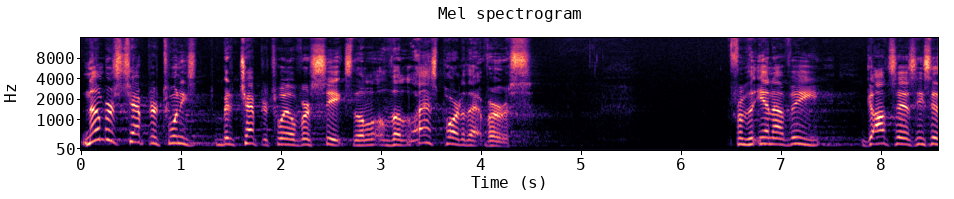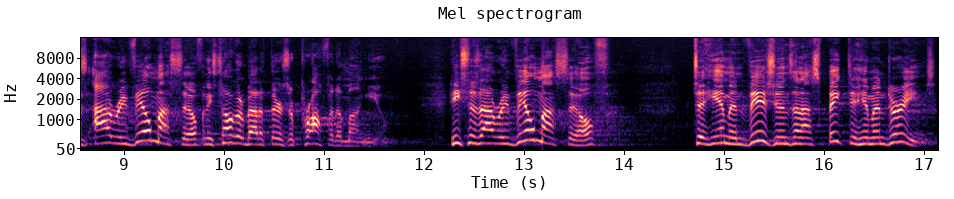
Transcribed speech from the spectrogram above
Numbers chapter 20, chapter 12, verse 6, the, the last part of that verse from the NIV, God says, He says, I reveal myself, and He's talking about if there's a prophet among you. He says, I reveal myself to him in visions and I speak to him in dreams.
